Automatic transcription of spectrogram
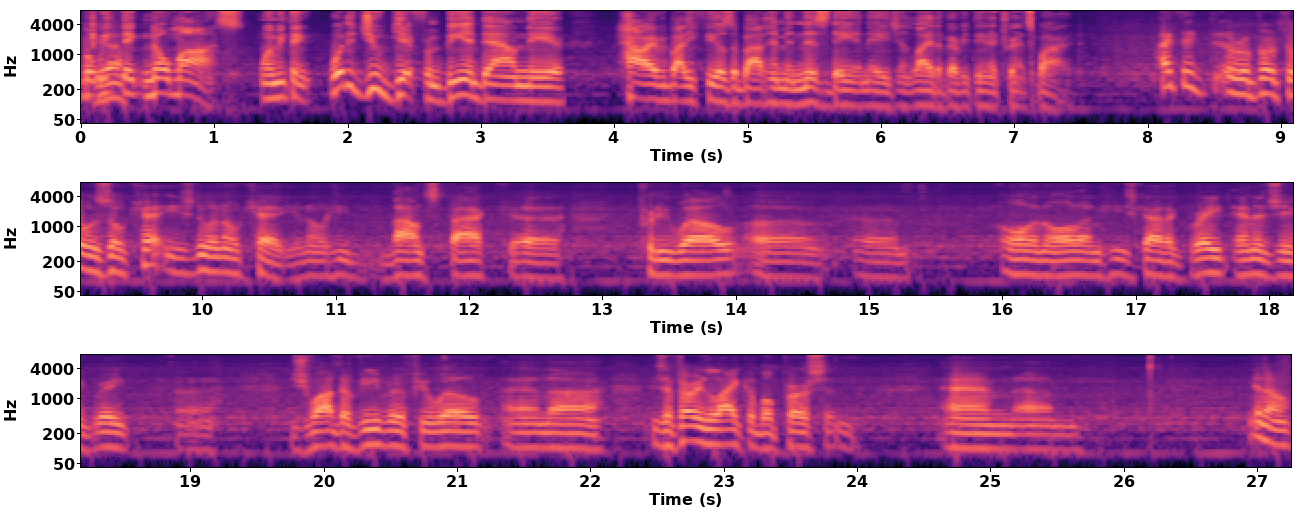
But we think no mas when we think, what did you get from being down there, how everybody feels about him in this day and age in light of everything that transpired? I think uh, Roberto is okay. He's doing okay. You know, he bounced back uh, pretty well, uh, um all in all, and he's got a great energy, great uh, joie de vivre, if you will, and uh, he's a very likable person. And um, you know,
